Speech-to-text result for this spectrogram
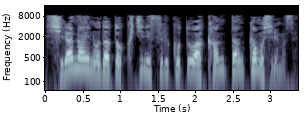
知らないのだと口にすることは簡単かもしれません。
